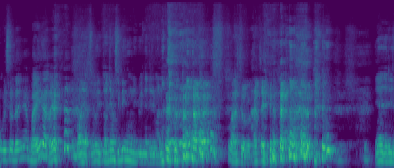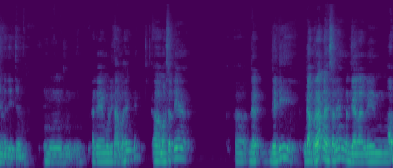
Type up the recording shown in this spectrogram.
wisudanya bayar ya. Ya, bayar sih itu aja masih bingung nih duitnya dari mana. Malah curhat sih ya jadi seperti itu. Hmm, ada yang mau ditambahin kan Eh, maksudnya da- jadi nggak berat lah soalnya ngejalanin berat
